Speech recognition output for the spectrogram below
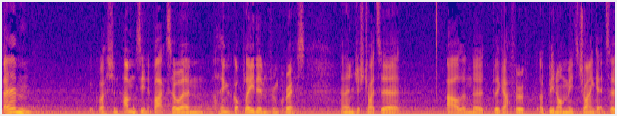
Um, good question. I haven't seen it back, so um, I think I got played in from Chris, and then just tried to. Al and the, the gaffer have, have been on me to try and get into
